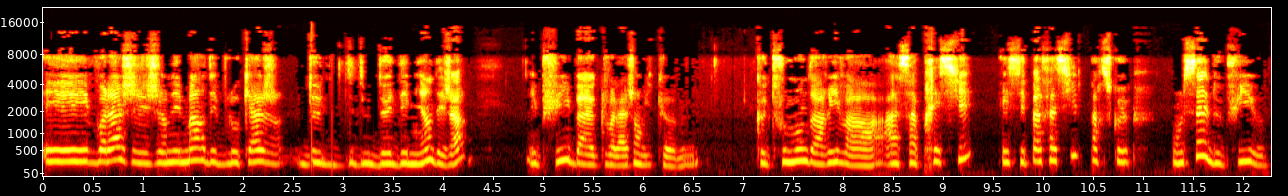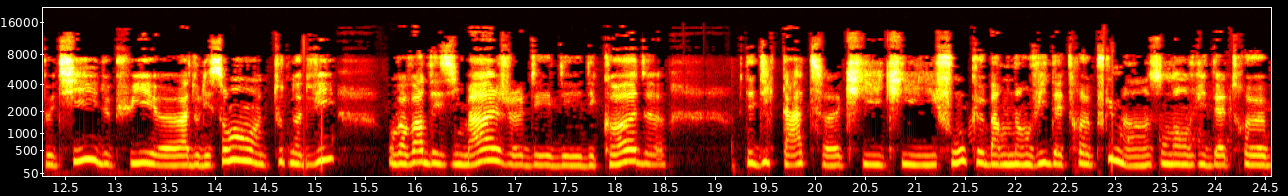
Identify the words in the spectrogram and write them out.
Et voilà, j'en ai marre des blocages de, de- de- des miens déjà. Et puis, bah voilà, j'ai envie que que tout le monde arrive à, s'apprécier. Et c'est pas facile parce que on le sait depuis euh, petit, depuis euh, adolescent, toute notre vie, on va voir des images, des, des codes, des dictates euh, qui, qui font que bah on a envie d'être plus mince, on a envie d'être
